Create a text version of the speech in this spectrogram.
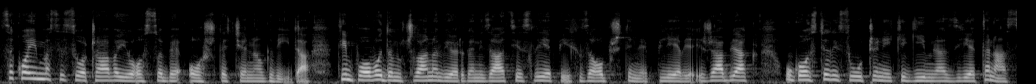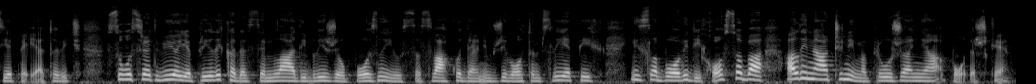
sa kojima se suočavaju osobe oštećenog vida. Tim povodom članovi organizacije slijepih za opštine Pljevlja i Žabljak ugostili su učenike gimnazije Tanasije Pejatović. Susret bio je prilika da se mladi bliže upoznaju sa svakodnevnim životom slijepih i slabovidih osoba, ali i načinima pružanja podrške.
